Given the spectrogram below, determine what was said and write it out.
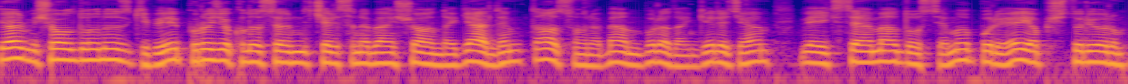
Görmüş olduğunuz gibi proje klasörünün içerisine ben şu anda geldim. Daha sonra ben buradan geleceğim ve XML dosyamı buraya yapıştırıyorum.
